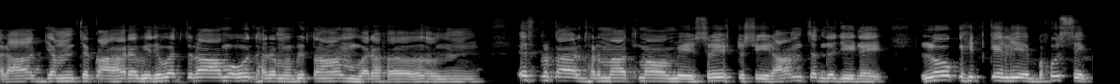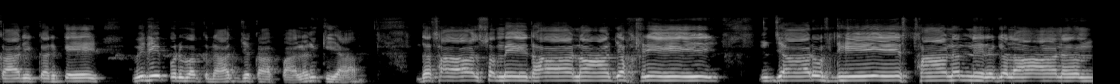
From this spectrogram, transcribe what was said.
राज्यम चकार विधिवत रामो धर्मभृताम वरह इस प्रकार धर्मात्माओं में श्रेष्ठ श्री रामचंद्र जी ने लोकहित के लिए बहुत से कार्य करके विधि पूर्वक राज्य का पालन किया। दशा स्वेधा नाजह्रे जारुधे स्थान निर्गलान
